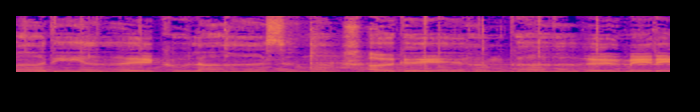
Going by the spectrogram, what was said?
वादियाँ खुला आसमां आ गए हम कहा मेरे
